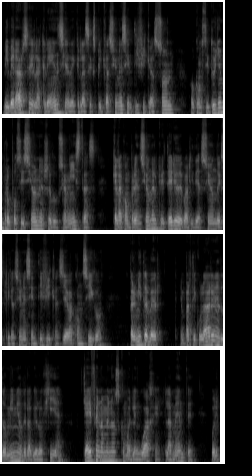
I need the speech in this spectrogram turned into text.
Liberarse de la creencia de que las explicaciones científicas son o constituyen proposiciones reduccionistas que la comprensión del criterio de validación de explicaciones científicas lleva consigo, permite ver en particular en el dominio de la biología, que hay fenómenos como el lenguaje, la mente o el,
